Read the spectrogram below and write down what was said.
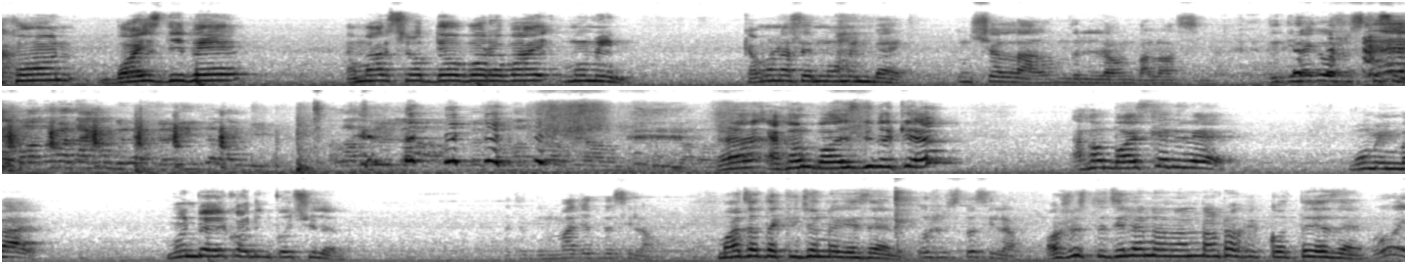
এখন বয়স দিবে আমার শ্রদ্ধেয় বড় ভাই মুমিন। কেমন আছেন মুমিন ভাই? ইনশাল্লাহ আলহামদুলিল্লাহ আমি ভালো আছি। দুই দিন আগে অসুস্থ ছিল। হ্যাঁ এখন বয়স দিবে কে? এখন বয়স কে দিবে? মুমিন ভাই। মুমিন ভাই কয়দিন কইছিলেন? আচ্ছা দিন মাঝে ছিলাম। মাজাতে কি জন্য গেছেন? অসুস্থ ছিলাম। অসুস্থ ছিলেন না নাটক করতে গেছেন? ওই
